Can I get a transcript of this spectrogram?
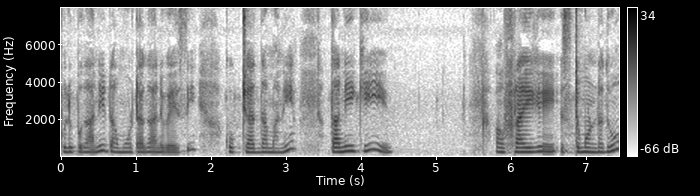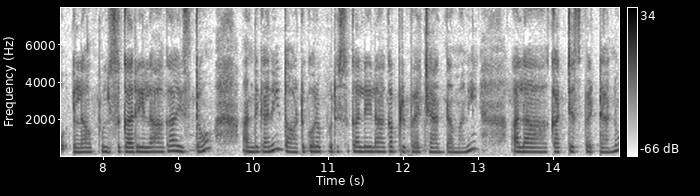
పులుపు కానీ టమోటా కానీ వేసి కుక్ చేద్దామని. తనీకి ఫ్రై ఇష్టం ఉండదు. ఇలా పులుసు కర్రీ లాగా ఇష్టం. అందుకని తోటకూర పులుసు కర్రీ లాగా ప్రిపేర్ చేద్దామని అలా కట్ చేసి పెట్టాను.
